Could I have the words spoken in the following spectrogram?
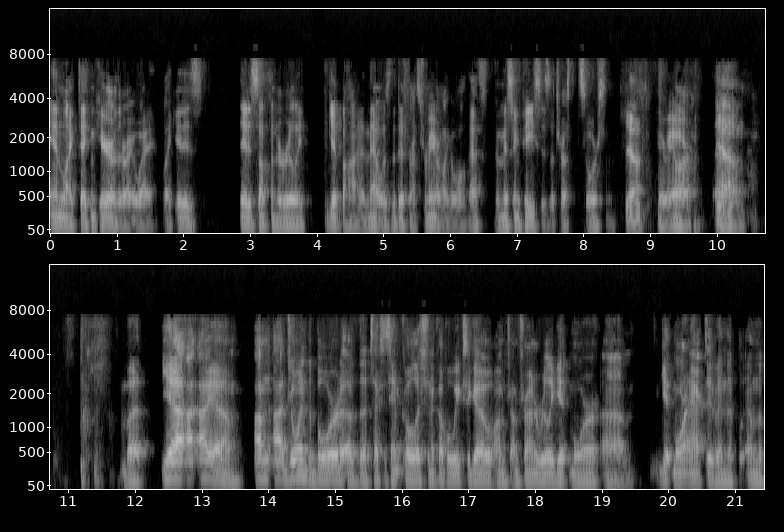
and like taken care of the right way, like it is, it is something to really get behind." And that was the difference for me. We're like, "Well, that's the missing piece is a trusted source," and Yeah. here we are. Yeah. Um, but yeah, I, I um I'm I joined the board of the Texas Hemp Coalition a couple weeks ago. I'm I'm trying to really get more um get more active in the on the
